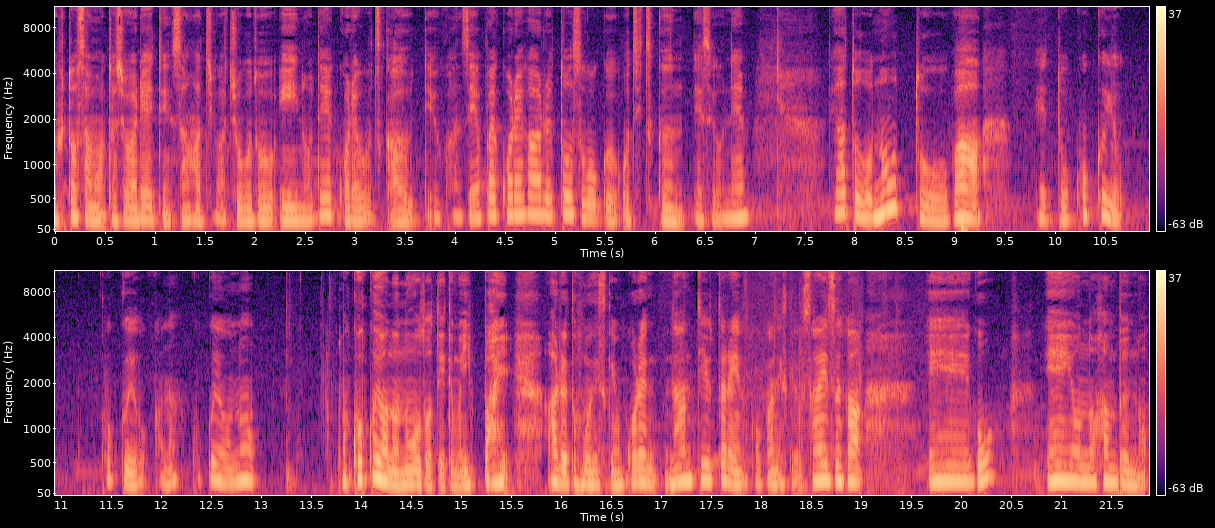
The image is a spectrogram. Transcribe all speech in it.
太さも私は0.38がちょうどいいのでこれを使うっていう感じでやっぱりこれがあるとすごく落ち着くんですよね。であとノートは、えっと、コクヨ。コクヨかな？コクヨのまあ、コクヨのノートって言ってもいっぱいあると思うんですけどこれ何て言ったらいいのか分かんないですけどサイズが英語？A4 の半分の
